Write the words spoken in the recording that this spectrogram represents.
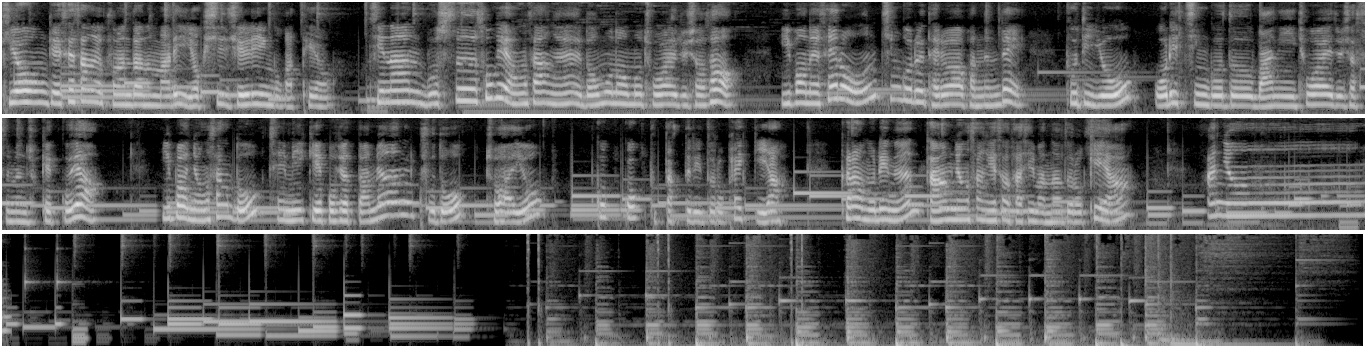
귀여운 게 세상을 구한다는 말이 역시 진리인 것 같아요. 지난 무스 소개 영상을 너무너무 좋아해 주셔서 이번에 새로운 친구를 데려와 봤는데 부디 요 오리 친구도 많이 좋아해 주셨으면 좋겠고요. 이번 영상도 재미있게 보셨다면 구독, 좋아요 꼭꼭 부탁드리도록 할게요. 그럼 우리는 다음 영상에서 다시 만나도록 해요. 안녕.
